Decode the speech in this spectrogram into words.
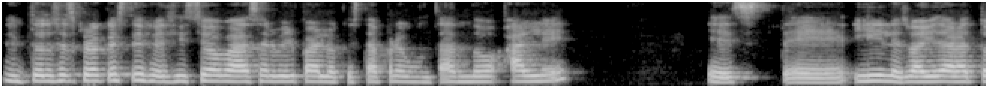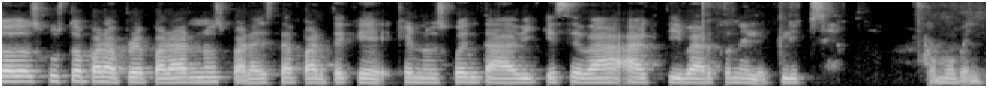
Entonces creo que este ejercicio va a servir para lo que está preguntando Ale este, y les va a ayudar a todos justo para prepararnos para esta parte que, nos cuenta Avi que se va a activar con el eclipse, como ven.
